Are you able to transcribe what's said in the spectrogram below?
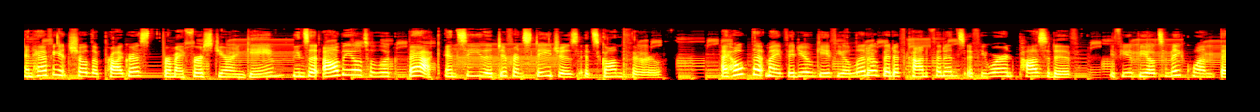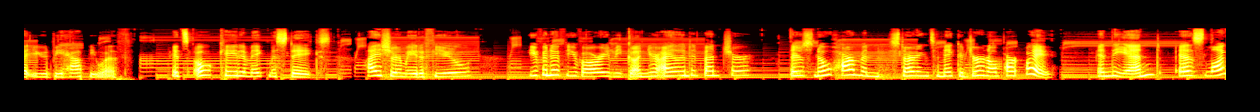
and having it show the progress for my first year in game means that I'll be able to look back and see the different stages it's gone through. I hope that my video gave you a little bit of confidence if you weren't positive, if you'd be able to make one that you'd be happy with. It's okay to make mistakes. I sure made a few. Even if you've already begun your island adventure, there's no harm in starting to make a journal part way. In the end, as long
